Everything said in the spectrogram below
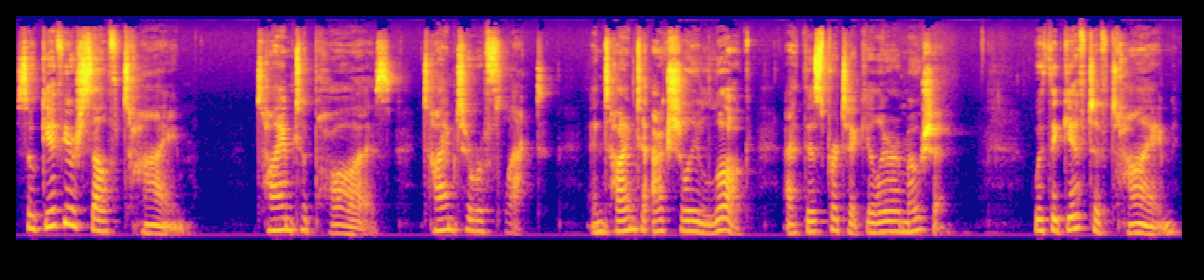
So give yourself time time to pause, time to reflect, and time to actually look at this particular emotion. With the gift of time,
